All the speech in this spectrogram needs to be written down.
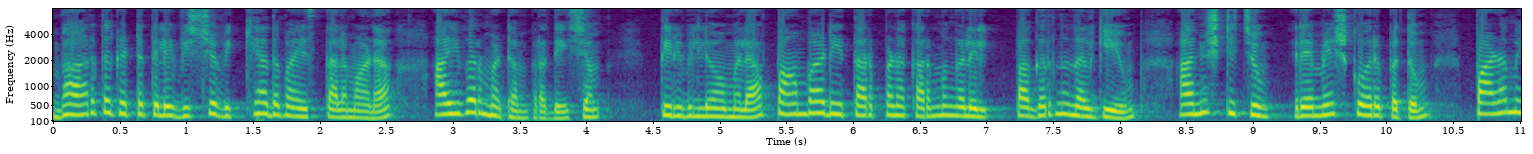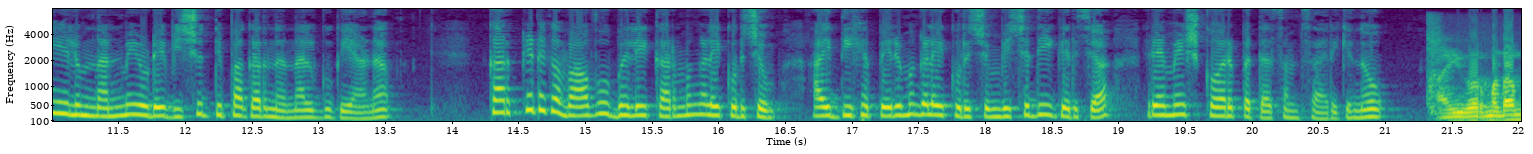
ഭാരതഘട്ടത്തിലെ വിശ്വവിഖ്യാതമായ സ്ഥലമാണ് ഐവർമഠം പ്രദേശം. തിരുവില്ലോമല പാമ്പാടി തർപ്പണ കർമ്മങ്ങളിൽ പകർന്നു നൽകിയും അനുഷ്ഠിച്ചും രമേശ് കോരപ്പത്തും പഴമയിലും നന്മയുടെ വിശുദ്ധി പകർന്ന് നൽകുകയാണ്. കർക്കിടക വാവുബലി കർമ്മങ്ങളെക്കുറിച്ചും ഐതിഹ്യ പെരുമകളെക്കുറിച്ചും വിശദീകരിച്ച് രമേശ് കോരപ്പത്ത് സംസാരിക്കുന്നു. ഐവർമഠം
